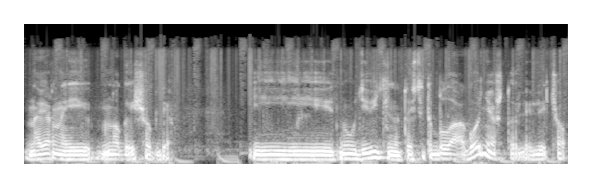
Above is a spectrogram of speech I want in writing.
наверное, и много еще где. И, ну, удивительно. То есть, это была агония, что ли, или что?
